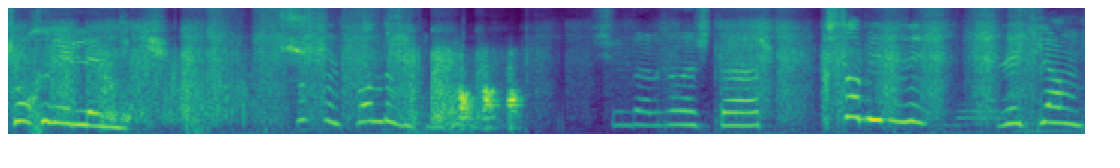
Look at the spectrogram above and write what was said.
çok zehirlendik. Susun son da bitmedi. Şimdi arkadaşlar Kısa bir re- reklam var.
